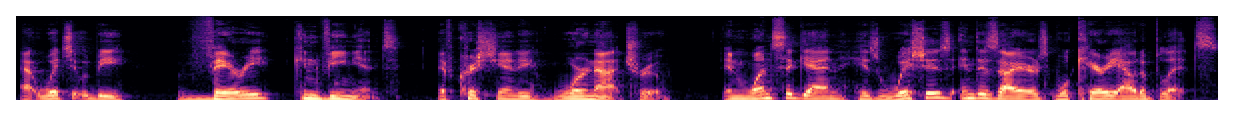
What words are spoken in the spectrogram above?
at which it would be very convenient if Christianity were not true. And once again, his wishes and desires will carry out a blitz.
